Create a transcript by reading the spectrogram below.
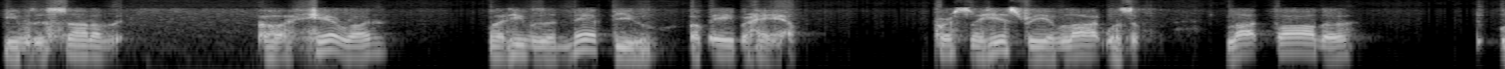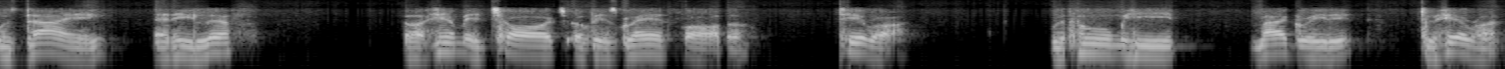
He was the son of uh, Haran, but he was a nephew of Abraham. Personal history of Lot was a, Lot's father was dying, and he left uh, him in charge of his grandfather, Terah, with whom he migrated to Haran.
